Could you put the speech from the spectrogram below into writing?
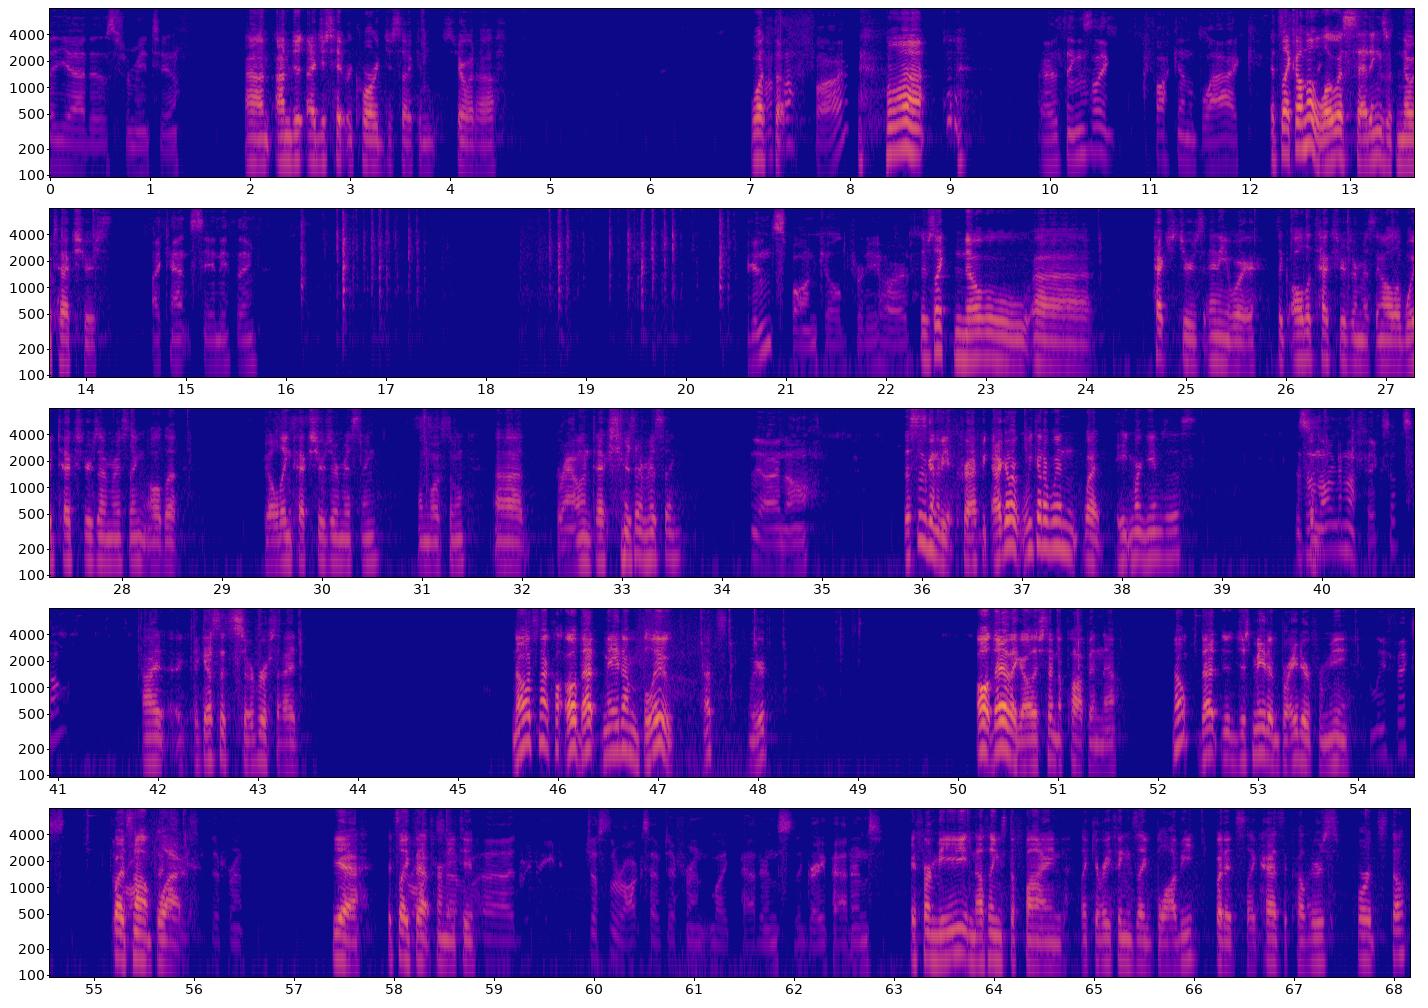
Uh, yeah, it is for me too. Um, I'm just I just hit record just so I can show it off. What, What the? the fuck? fuck? Everything's like fucking black. it's like on the lowest settings with no textures. I can't see anything. You're getting spawn killed pretty hard. There's like no uh, textures anywhere. It's like all the textures are missing. All the wood textures are missing. All the building textures are missing. Well, most of them. Uh, ground textures are missing. Yeah, I know. This is gonna be a crappy. I got. to We gotta win what? Eight more games of this. Is it not gonna fix itself? I. I guess it's server side. No, it's not. Oh, that made them blue. That's weird. Oh, there they go. They're starting to pop in now. Nope, that just made it brighter for me. But it's not black. Different. Yeah, it's like that for me too. Uh, just the rocks have different like patterns, the gray patterns. If for me, nothing's defined. Like everything's like blobby, but it's like has the colors for it still.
